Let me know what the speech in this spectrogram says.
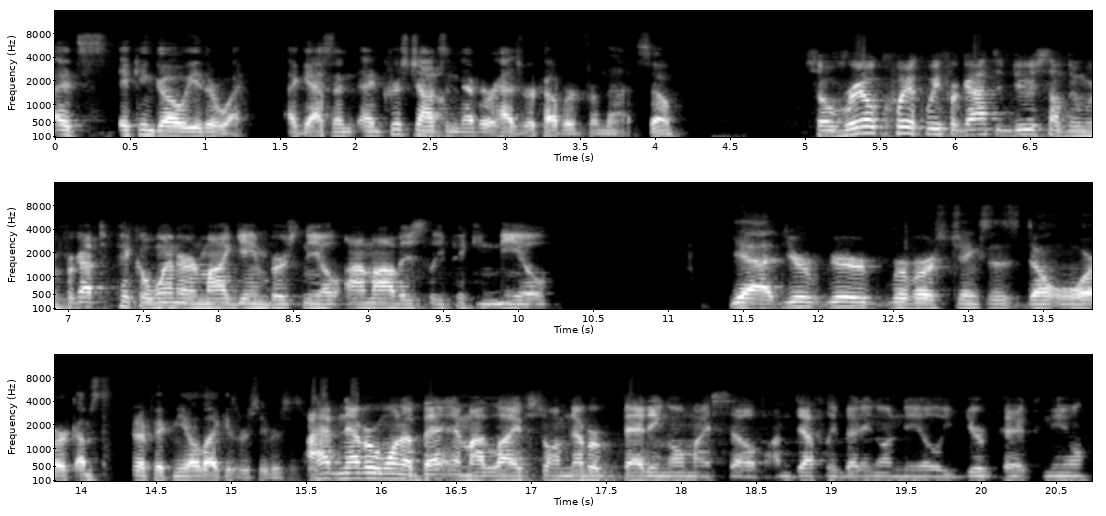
it's it can go either way, I guess. And and Chris Johnson never has recovered from that. So So real quick, we forgot to do something. We forgot to pick a winner in my game versus Neil. I'm obviously picking Neil. yeah, your your reverse jinxes don't work. I'm still gonna pick Neil like his receivers. I have never won a bet in my life, so I'm never betting on myself. I'm definitely betting on Neil. Your pick, Neil.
